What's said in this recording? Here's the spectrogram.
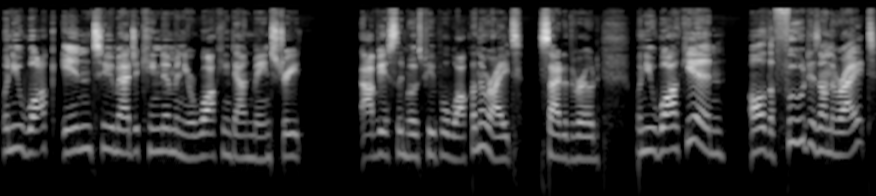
when you walk into Magic Kingdom and you're walking down Main Street, obviously most people walk on the right side of the road. When you walk in, all the food is on the right.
